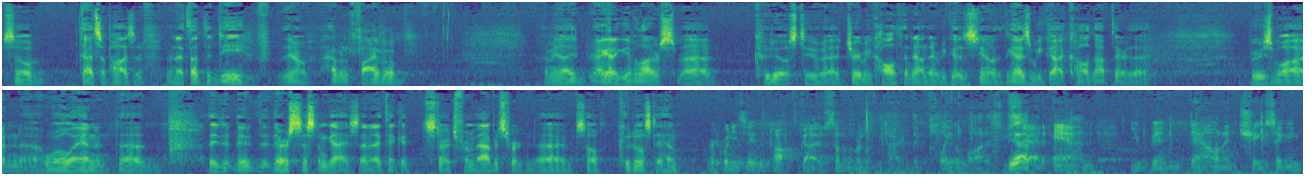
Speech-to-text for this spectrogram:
so that's a positive. And I thought the D, you know, having five of them. I mean, I I got to give a lot of uh, kudos to uh, Jeremy Colliton down there because you know the guys we got called up there, the Brisebois and uh, Wolanin, and uh, they, they they're system guys, and I think it starts from Abbotsford. Uh, so kudos to him. Rick, when you say the top guys, some of them are looking tired. They've played a lot, as you yeah. said, and you've been down and chasing and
